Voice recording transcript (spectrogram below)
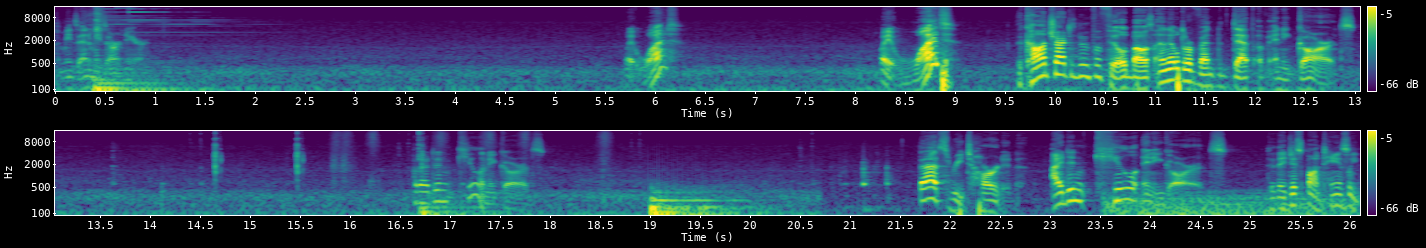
That means enemies aren't near. Wait, what? Wait, what? The contract has been fulfilled, but I was unable to prevent the death of any guards. But I didn't kill any guards. That's retarded. I didn't kill any guards. Did they just spontaneously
